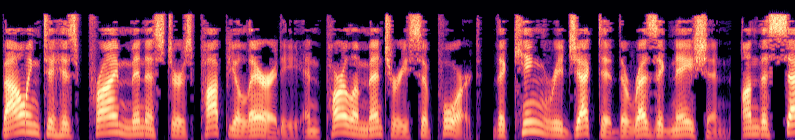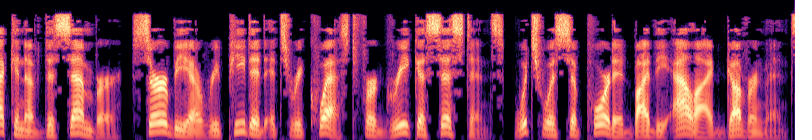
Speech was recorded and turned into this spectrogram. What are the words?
bowing to his prime minister's popularity and parliamentary support. The king rejected the resignation. On 2 December, Serbia repeated its request for Greek assistance, which was supported by the Allied governments.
